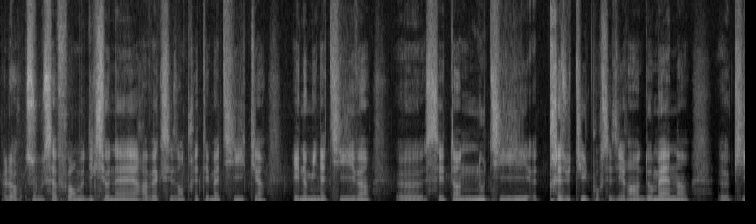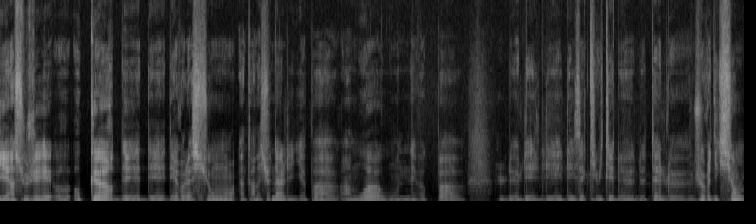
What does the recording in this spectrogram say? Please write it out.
Alors, sous sa forme dictionnaire, avec ses entrées thématiques et nominatives, euh, c'est un outil très utile pour saisir un domaine euh, qui est un sujet au, cœur des, relations internationales. Il n'y a pas un mois où on n'évoque pas les, activités de, de, telle juridiction,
